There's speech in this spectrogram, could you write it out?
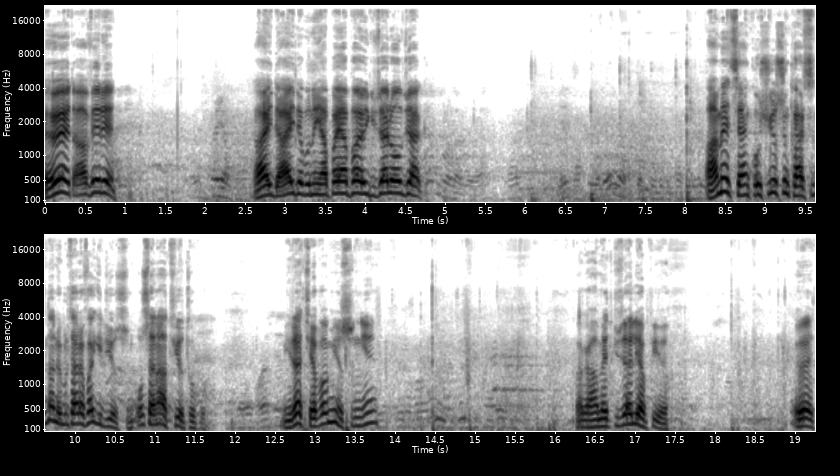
Evet aferin. Haydi haydi bunu yapa yapa güzel olacak. Ahmet sen koşuyorsun karşısından öbür tarafa gidiyorsun. O sana atıyor topu. Miraç yapamıyorsun niye? Bak Ahmet güzel yapıyor. Evet.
